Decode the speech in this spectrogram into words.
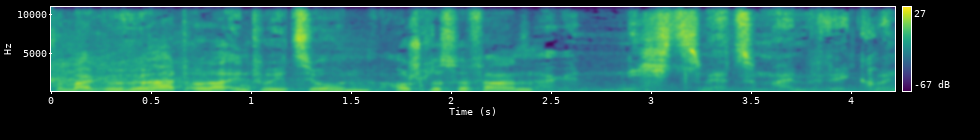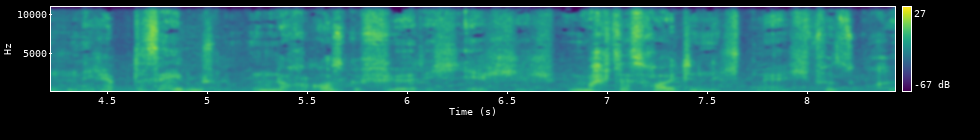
Schon mal gehört oder Intuition, Ausschlussverfahren? Ich sage nichts mehr zu meinen Beweggründen. Ich habe das eben noch ausgeführt. Ich, ich, ich mache das heute nicht mehr. Ich versuche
